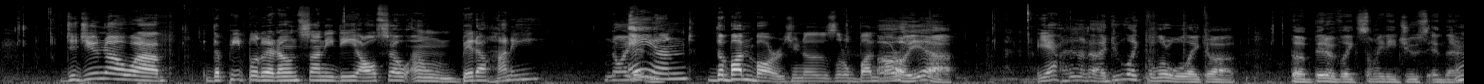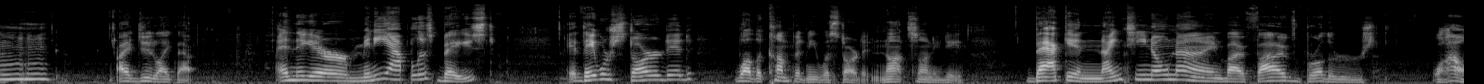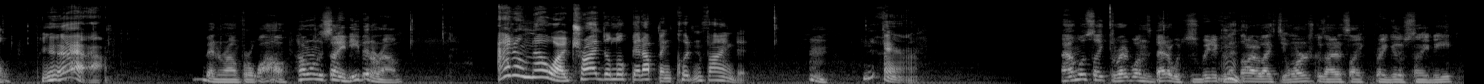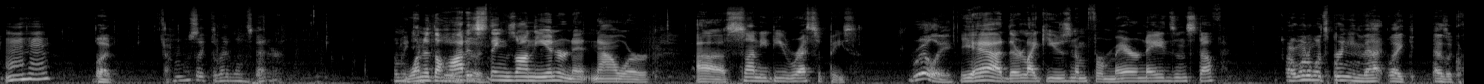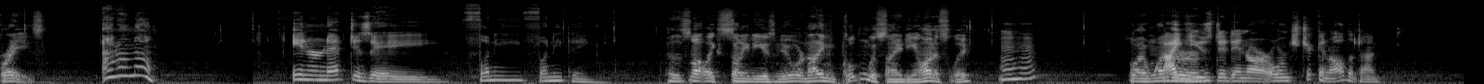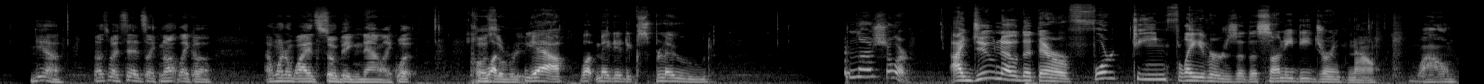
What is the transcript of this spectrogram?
Did you know uh, the people that own Sunny D also own Bit-O-Honey No, I didn't. and the bun bars? You know those little bun bars. oh yeah. yeah. I don't know. I do like the little like uh, the bit of like Sunny D juice in there. Mm-hmm. I do like that. And they are Minneapolis based. They were started, well, the company was started, not Sunny D, back in 1909 by five brothers. Wow, Yeah. been around for a while. How long has Sunny D been around? I don't know. I tried to look it up and couldn't find it. Hmm. Yeah. I almost like the red ones better, which is weird because I thought I liked the orange because I just like regular Sunny D. Mm-hmm. But I almost like the red ones better. One of the really hottest good. things on the internet now are uh, Sunny D recipes. Really, Yeah, they're like using them for marinades and stuff. I wonder what's bringing that like as a craze. I don't know. Internet is a funny, funny thing. Because it's not like Sunny D is new, or not even cooking with Sunny D, honestly. Mm-hmm. So I wonder. I used it in our orange chicken all the time. Yeah, that's why I said it's like not like a. I wonder why it's so big now. Like what caused What, the. Re- yeah, what made it explode? I'm not sure. I do know that there are 14 flavors of the Sunny D drink now. Wow.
